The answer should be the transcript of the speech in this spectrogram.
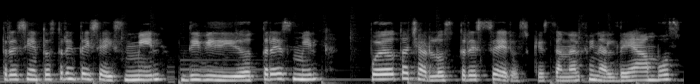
336.000 dividido 3000, Puedo tachar los tres ceros que están al final de ambos,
